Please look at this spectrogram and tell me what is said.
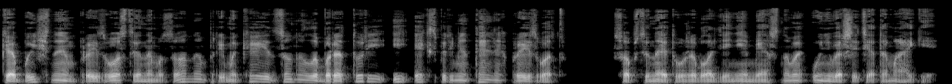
к обычным производственным зонам примыкает зона лабораторий и экспериментальных производств. Собственно, это уже владение местного университета магии.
